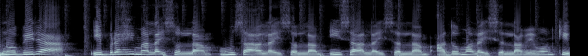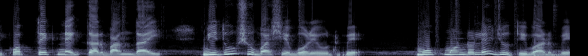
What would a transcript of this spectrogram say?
নবীরা ইব্রাহিম আলাইসাল্লাম মুসা আলাইসাল্লাম ঈসা আলাইসাল্লাম আদম আলাইসাল্লাম এমনকি প্রত্যেক নেককার বান্দাই মৃদু সুবাসে ভরে উঠবে। মুখমণ্ডলে জুতি বাড়বে।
